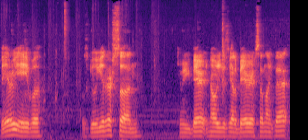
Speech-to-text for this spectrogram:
Bury Ava. Let's go get our son. Can we bury, no, you just gotta bury our son like that?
